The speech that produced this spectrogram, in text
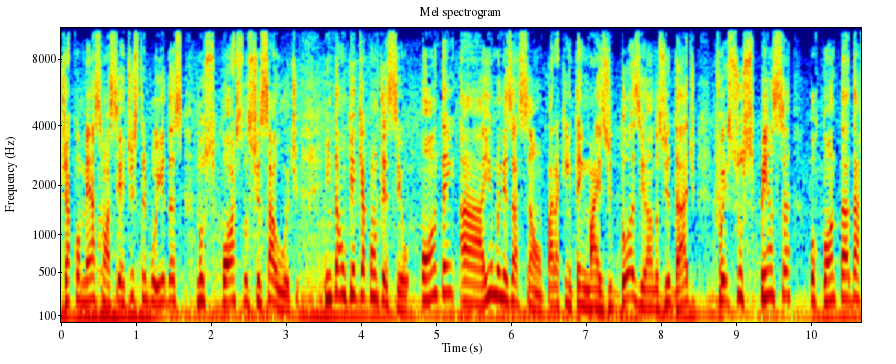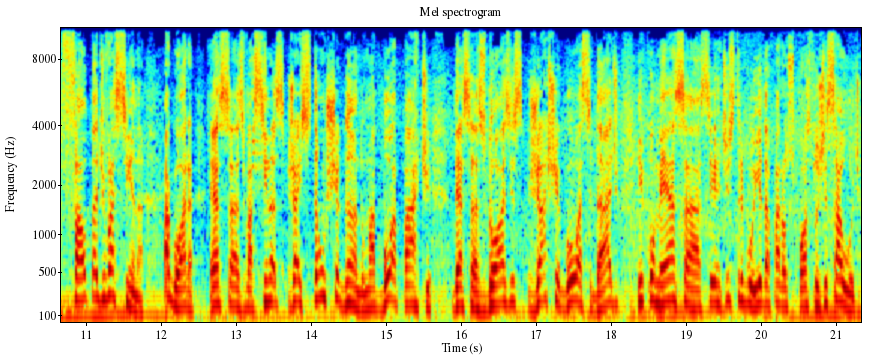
já começam a ser distribuídas nos postos de saúde. Então, o que, que aconteceu? Ontem, a imunização para quem tem mais de 12 anos de idade foi suspensa por conta da falta de vacina. Agora, essas vacinas já estão chegando, uma boa parte dessas doses já chegou à cidade e começa a ser distribuída para os postos de saúde.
